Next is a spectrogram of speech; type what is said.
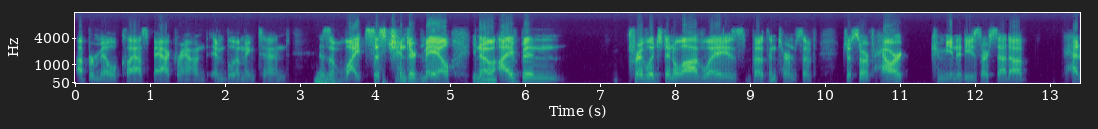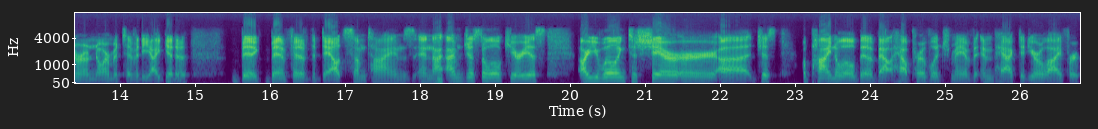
upper middle class background in Bloomington, mm-hmm. as a mm-hmm. white cisgendered male, you know, mm-hmm. I've been privileged in a lot of ways, both in terms of just sort of how our communities are set up, heteronormativity. I get a big benefit of the doubt sometimes. And I, am just a little curious are you willing to share or uh, just opine a little bit about how privilege may have impacted your life or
